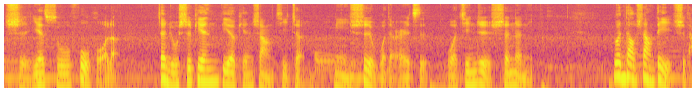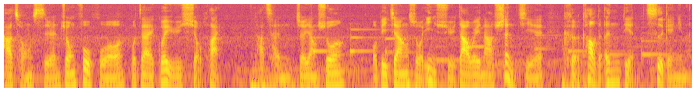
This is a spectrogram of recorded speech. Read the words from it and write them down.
使耶稣复活了。正如诗篇第二篇上记着：“你是我的儿子，我今日生了你。”论到上帝使他从死人中复活，不再归于朽坏，他曾这样说：“我必将所应许大卫那圣洁可靠的恩典赐给你们。”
